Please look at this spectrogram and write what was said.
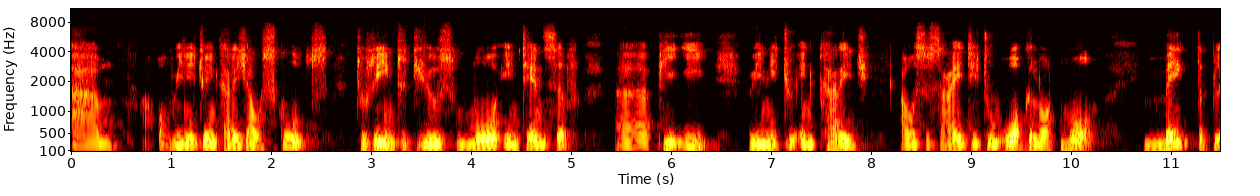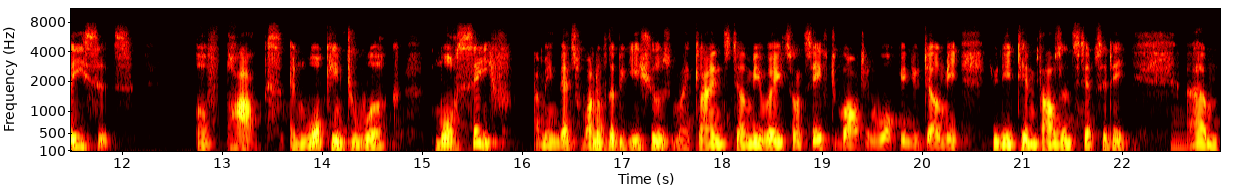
um, we need to encourage our schools to reintroduce more intensive uh, PE. We need to encourage our society to walk a lot more. Make the places of parks and walking to work more safe I mean, that's one of the big issues. My clients tell me, well, it's not safe to go out and walk, and you tell me you need 10,000 steps a day. Mm. Um,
